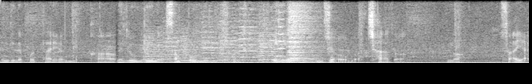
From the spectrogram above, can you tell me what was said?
Hindi na po tayo mukhang nalugi ng 10 milyon. Iniwan ng jowa, charo. No? So, ayan.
